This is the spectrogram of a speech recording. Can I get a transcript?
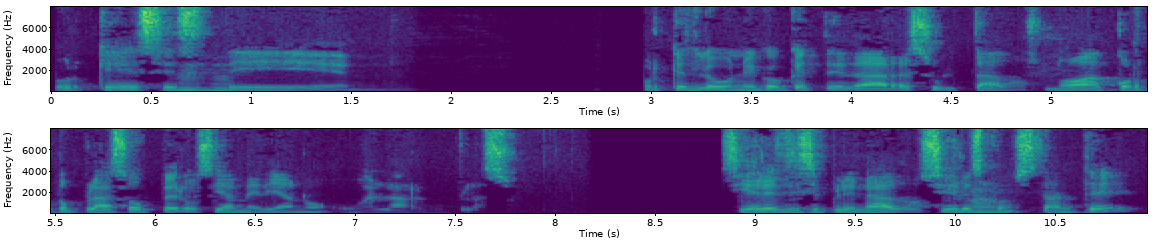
porque es este. Porque es lo único que te da resultados, no a corto plazo, pero sí a mediano o a largo plazo. Si eres disciplinado, si eres constante,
